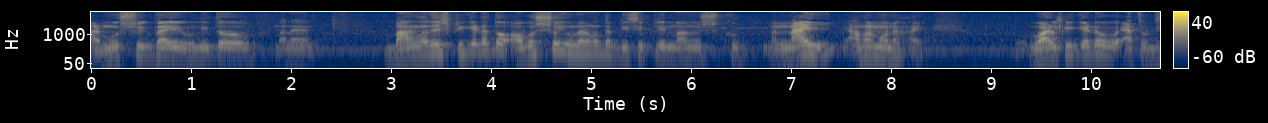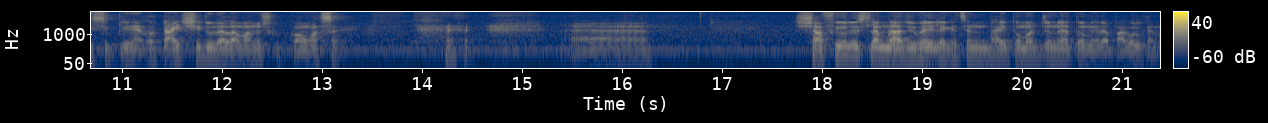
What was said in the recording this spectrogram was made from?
আর মুশফিক ভাই, উনি তো মানে বাংলাদেশ ক্রিকেটে তো অবশ্যই উনার মতো ডিসিপ্লিন মানুষ খুব মানে নাই আমার মনে হয়। ওয়ার্ল্ড ক্রিকেটেও এত ডিসিপ্লিন এত টাইট শিডিউল আলা মানুষ খুব কম আছে। শাফিউল ইসলাম রাজু ভাই লিখেছেন, ভাই, তোমার জন্য এত মেয়েরা পাগল কেন?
